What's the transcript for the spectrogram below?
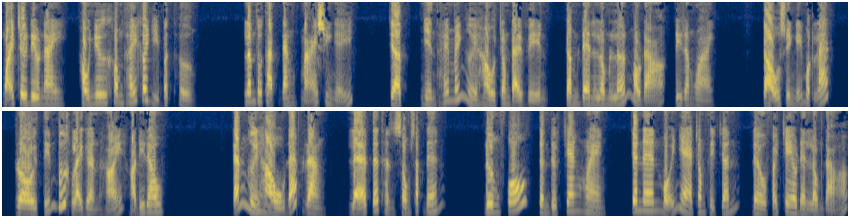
ngoại trừ điều này, hầu như không thấy có gì bất thường. Lâm thu thạch đang mãi suy nghĩ, chợt nhìn thấy mấy người hầu trong đại viện cầm đèn lồng lớn màu đỏ đi ra ngoài. Cậu suy nghĩ một lát, rồi tiến bước lại gần hỏi, họ đi đâu? Đám người hầu đáp rằng, lễ tế thành sông sắp đến. Đường phố cần được trang hoàng, cho nên mỗi nhà trong thị trấn đều phải treo đèn lồng đỏ.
